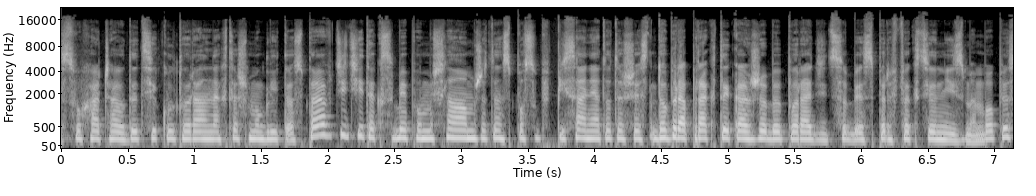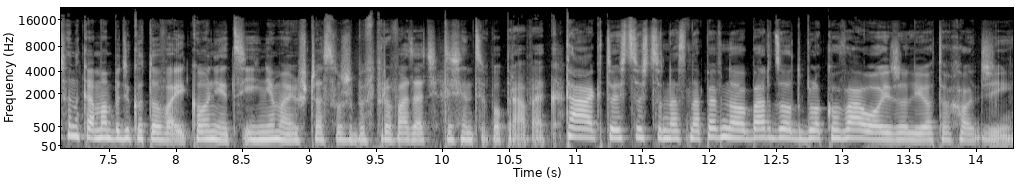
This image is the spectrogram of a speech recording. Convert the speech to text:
słuchacze audycji kulturalnych też mogli to sprawdzić i tak sobie pomyślałam, że ten sposób pisania to też jest dobra praktyka, żeby żeby poradzić sobie z perfekcjonizmem, bo piosenka ma być gotowa i koniec i nie ma już czasu, żeby wprowadzać tysięcy poprawek. Tak, to jest coś, co nas na pewno bardzo odblokowało, jeżeli o to chodzi.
